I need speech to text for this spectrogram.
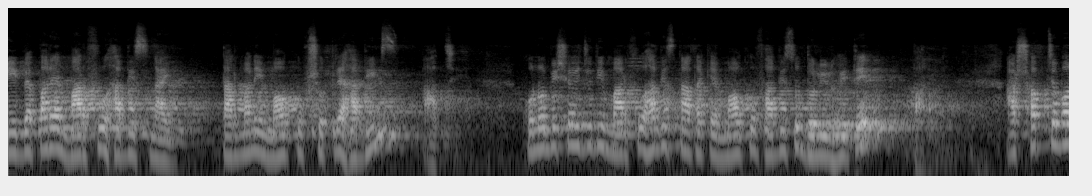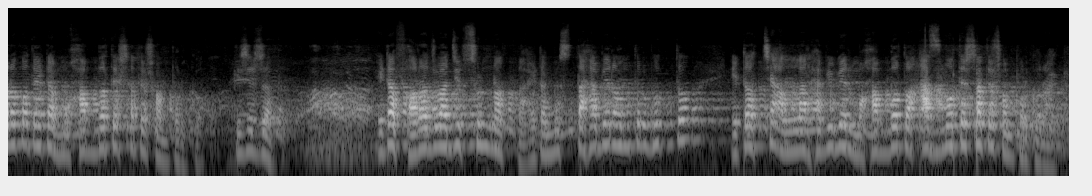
এই ব্যাপারে মারফু হাদিস নাই, তার মানে মৌকুফ সূত্রে হাদিস আছে। কোনো বিষয়ে যদি মারফু হাদিস না থাকে মৌকুফ হাদিসও দলিল হইতে পারে আর সবচেয়ে বড় কথা, এটা মোহাব্বতের সাথে সম্পর্ক। কিসের সাথে? এটা ফরজ, ওয়াজিব, সুন্নত না। এটা মুস্তাহাবের অন্তর্ভুক্ত। এটা হচ্ছে আল্লাহর হাবিবের মহাব্বত ও আজমতের সাথে সম্পর্ক রাখে।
